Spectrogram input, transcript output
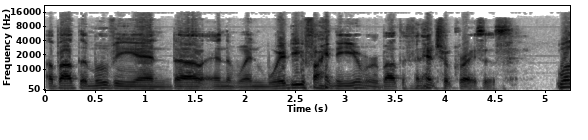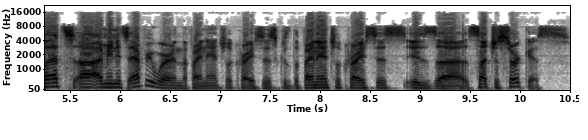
about the movie and uh, and when where do you find the humor about the financial crisis? Well, that's uh, I mean it's everywhere in the financial crisis because the financial crisis is uh, such a circus.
